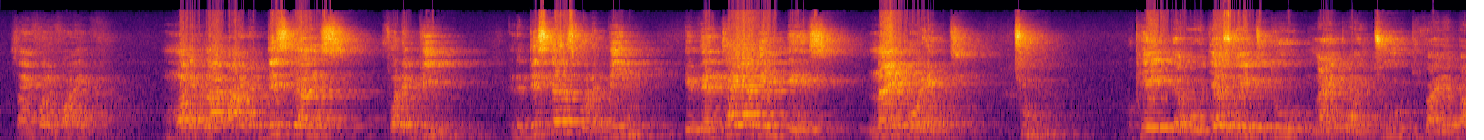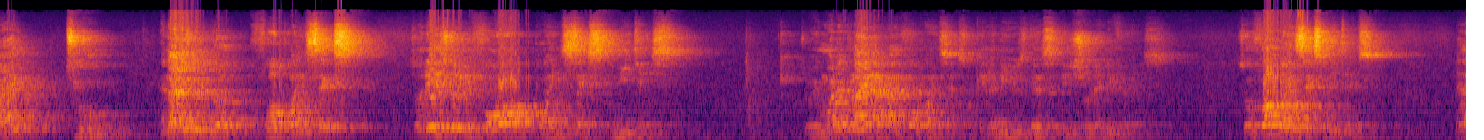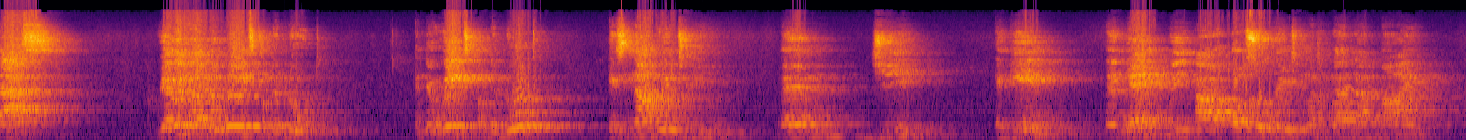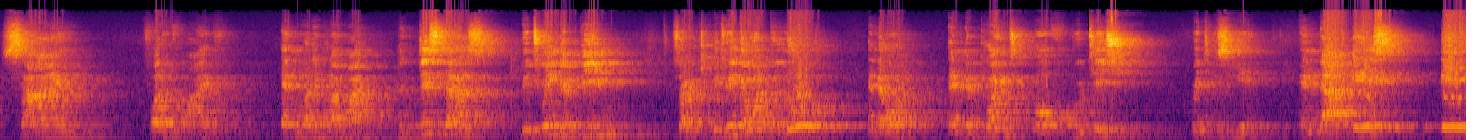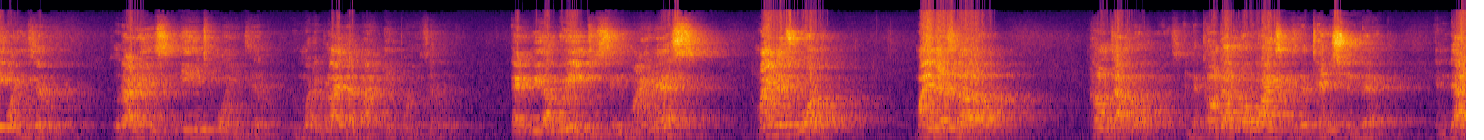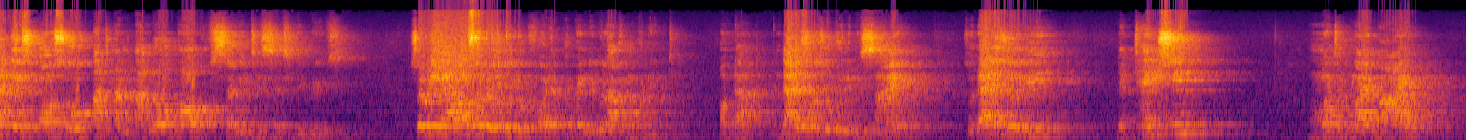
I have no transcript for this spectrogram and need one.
sine 45, multiplied by the distance for the beam. And the distance for the beam, if the entire beam is 9.2, okay, then we're just going to do 9.2 divided by 2 and that is going to be 4.6. So this is going to be 4.6 meters. So we multiply that by 4.6. Okay, let me use this and show the difference. So 4.6 meters plus we are going to have the weight of the load. And the weight of the load is now going to be um, mg again. And then we are also going to multiply that by sine 45 and multiply by the distance between the beam, sorry, between the one, the load and the one, and the point of rotation, which is here. And that is 8.0. So that is 8.0. We multiply that by 8.0. And we are going to say minus, minus what? Minus the uh, counterclockwise. And the counterclockwise is the tension there. And that is also at an angle of 76 degrees. So we are also going to look for the perpendicular component of that. And that is also going to be sine. So that is going to be the tension multiplied by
